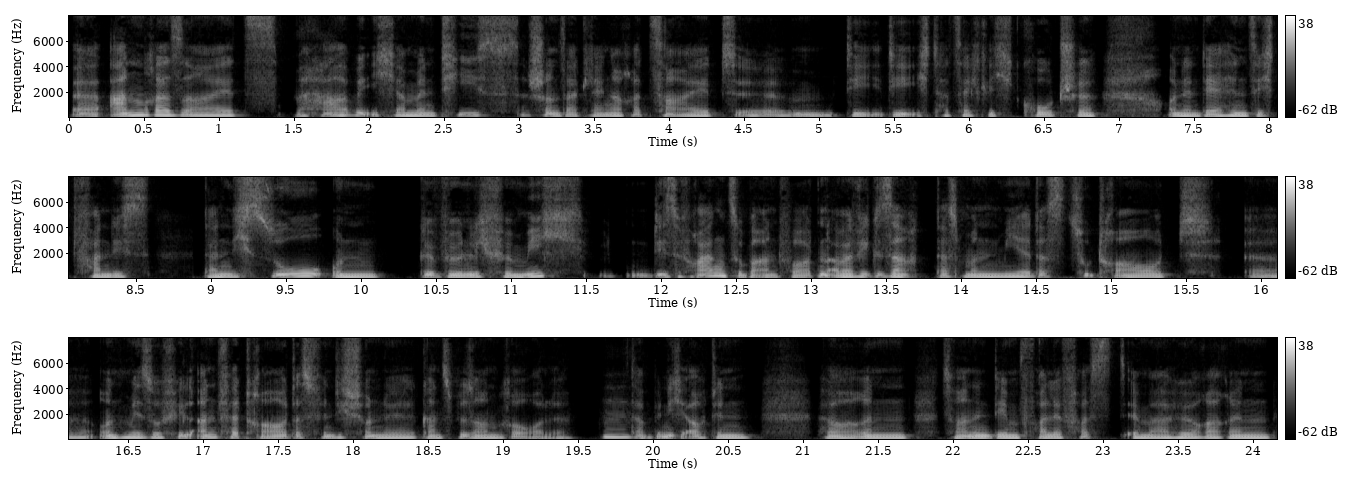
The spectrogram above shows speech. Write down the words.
Äh, andererseits habe ich ja Mentees schon seit längerer Zeit, äh, die, die ich tatsächlich coache. Und in der Hinsicht fand ich es dann nicht so ungewöhnlich für mich, diese Fragen zu beantworten. Aber wie gesagt, dass man mir das zutraut äh, und mir so viel anvertraut, das finde ich schon eine ganz besondere Rolle. Hm. Da bin ich auch den Hörerinnen, es waren in dem Falle fast immer Hörerinnen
